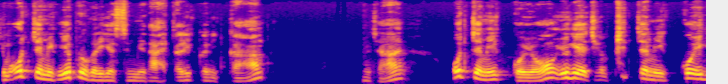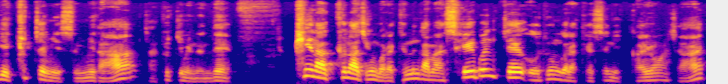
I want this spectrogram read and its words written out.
지금 5점이 옆으로 그리겠습니다. 헷갈릴 거니까. 자, 5점이 있고요. 여기에 지금 P점이 있고, 여기에 Q점이 있습니다. 자, Q점이 있는데, P나 Q나 지금 뭐라 했는가 하면 세 번째 어두운 거라 했으니까요. 자,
